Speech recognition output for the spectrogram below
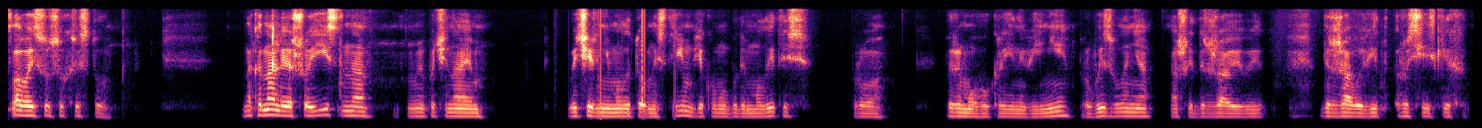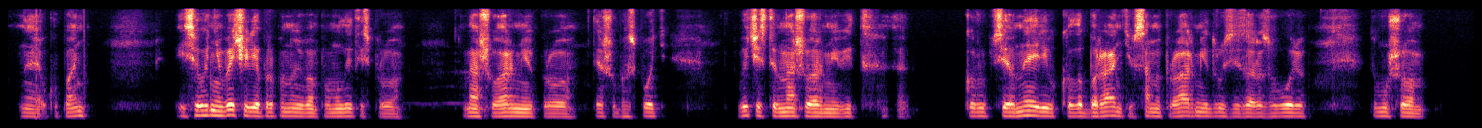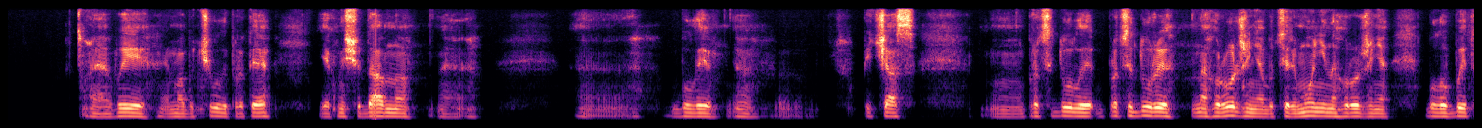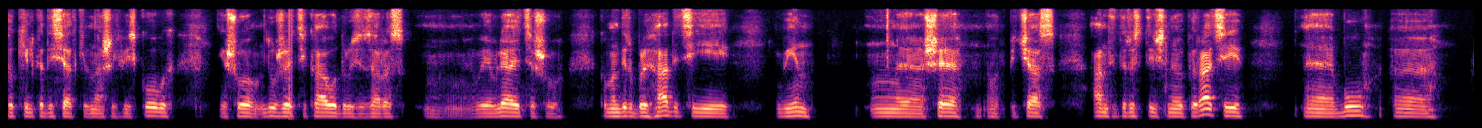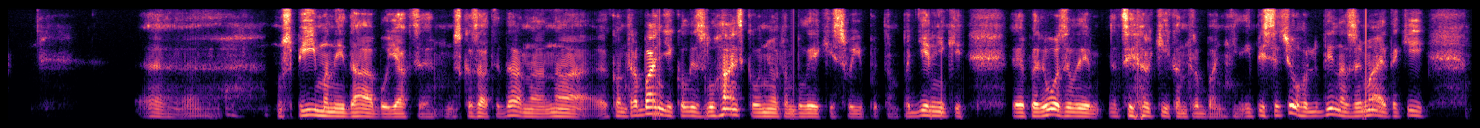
Слава Ісусу Христу! На каналі є істина ми починаємо вечірній молитовний стрім, в якому будемо молитись про перемогу України в війні, про визволення нашої держави держави від російських е, окупантів. І сьогодні ввечері я пропоную вам помолитись про нашу армію, про те, щоб Господь вичистив нашу армію від е, корупціонерів, колаборантів, саме про армію, друзі, зараз говорю, тому що Ви, е, мабуть, чули про те, як нещодавно е, е, були під час процедури, процедури нагородження або церемонії нагородження було вбито кілька десятків наших військових. І що дуже цікаво, друзі, зараз виявляється, що командир бригади цієї він ще от, під час антитерористичної операції був. Е, ну, спійманий, да, або як це сказати, да, на, на контрабанді, коли з Луганська у нього там були якісь свої там, подільники, е, перевозили цигарки контрабандні. І після цього людина займає такий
